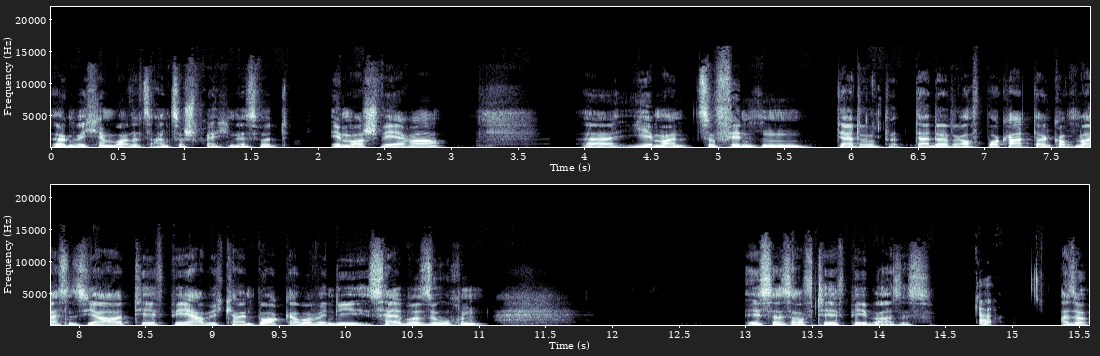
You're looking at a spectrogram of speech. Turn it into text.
irgendwelche Models anzusprechen. Es wird immer schwerer, äh, jemand zu finden, der, der darauf Bock hat, dann kommt meistens, ja, TFP habe ich keinen Bock, aber wenn die selber suchen, ist es auf TFP-Basis. Also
